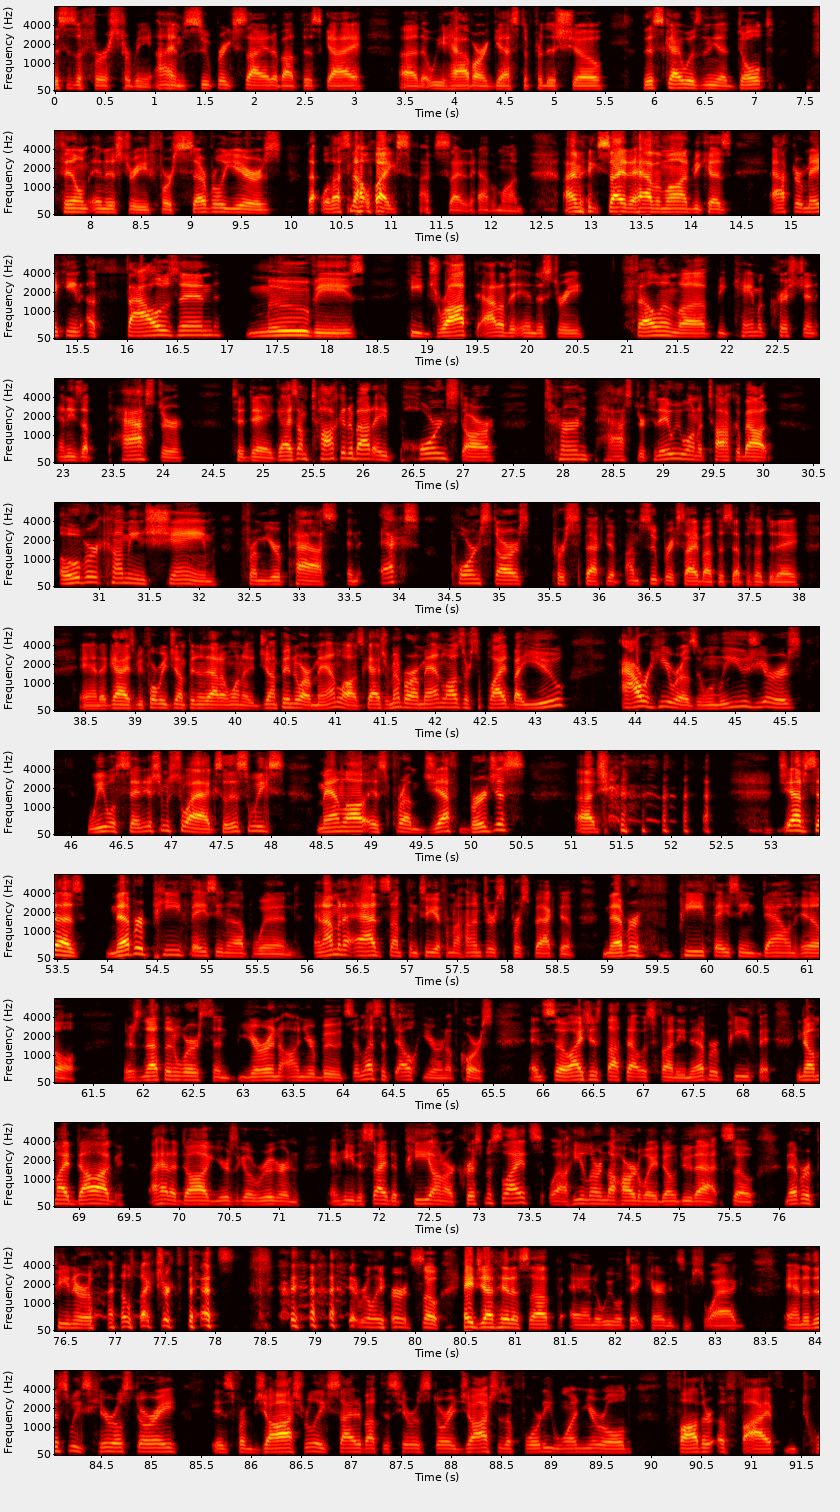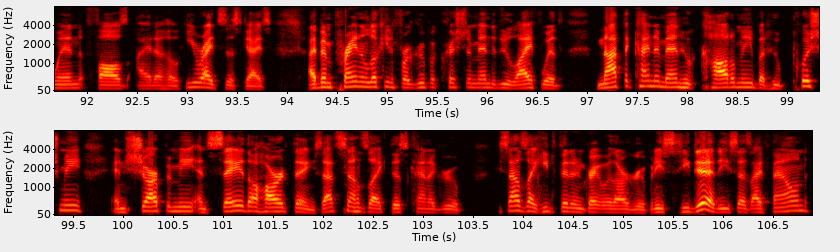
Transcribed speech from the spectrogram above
this is a first for me. I am super excited about this guy uh, that we have our guest for this show. This guy was in the adult film industry for several years. That well, that's not why I'm excited to have him on. I'm excited to have him on because after making a thousand movies, he dropped out of the industry fell in love, became a Christian, and he's a pastor today. Guys, I'm talking about a porn star turned pastor. Today, we want to talk about overcoming shame from your past, an ex porn star's perspective. I'm super excited about this episode today. And uh, guys, before we jump into that, I want to jump into our man laws. Guys, remember our man laws are supplied by you, our heroes. And when we use yours, we will send you some swag. So this week's man law is from Jeff Burgess. Uh, Jeff says, never pee facing upwind. And I'm going to add something to you from a hunter's perspective. Never f- pee facing downhill. There's nothing worse than urine on your boots, unless it's elk urine, of course. And so I just thought that was funny. Never pee. Fa- you know, my dog, I had a dog years ago, Ruger, and, and he decided to pee on our Christmas lights. Well, he learned the hard way. Don't do that. So never pee near an electric fence. it really hurts. So, hey, Jeff, hit us up and we will take care of you some swag. And uh, this week's hero story is from Josh. Really excited about this hero story. Josh is a 41 year old father of five from Twin Falls, Idaho. He writes this, guys. I've been praying and looking for a group of Christian men to do life with, not the kind of men who coddle me, but who push me and sharpen me and say the hard things. That sounds like this kind of group. He sounds like he'd fit in great with our group. And he, he did. He says, I found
